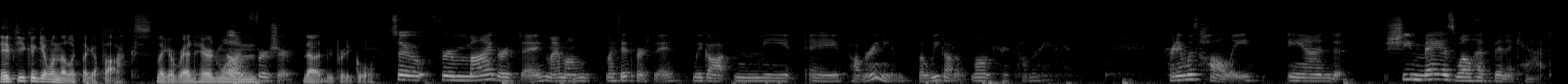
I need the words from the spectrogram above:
If you could get one that looked like a fox, like a red-haired one, Oh, for sure. that would be pretty cool. So for my birthday, my mom, my fifth birthday, we got me a Pomeranian, but we got a long-haired Pomeranian. Her name was Holly, and she may as well have been a cat.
